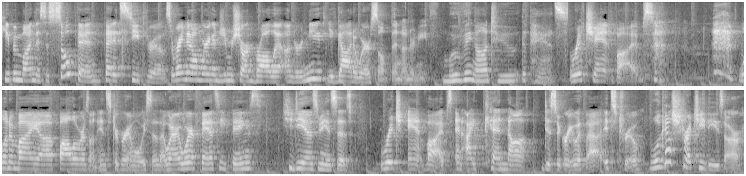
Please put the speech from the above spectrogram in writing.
Keep in mind this is so thin that it's see-through. So right now I'm wearing a Gymshark bralette underneath. You gotta wear something underneath. Moving on to the pants. Rich Aunt vibes. One of my uh, followers on Instagram always says that when I wear fancy things, she DMs me and says, rich aunt vibes and I cannot disagree with that. It's true. Look how stretchy these are.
